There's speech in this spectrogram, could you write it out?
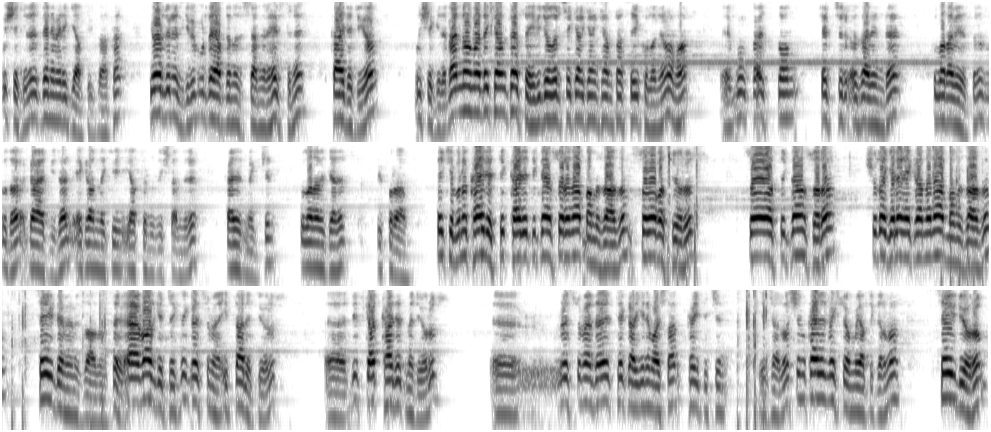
Bu şekilde denemelik yaptık zaten. Gördüğünüz gibi burada yaptığınız işlemleri hepsini kaydediyor. Bu şekilde. Ben normalde Camtasia'yı videoları çekerken Camtasia'yı kullanıyorum ama e, bu Firestone Capture özelliğinde kullanabilirsiniz. Bu da gayet güzel. Ekrandaki yaptığınız işlemleri kaydetmek için kullanabileceğiniz bir program. Peki bunu kaydettik. Kaydettikten sonra ne yapmamız lazım? Stop'a basıyoruz. Stop'a bastıktan sonra şurada gelen ekranda ne yapmamız lazım? Save dememiz lazım. Save. Eğer vazgeçeceksek resume iptal et diyoruz. E, discard kaydetme diyoruz. E, resume de tekrar yeni baştan kayıt için geçerli olur. Şimdi kaydetmek istiyorum bu yaptıklarımı. Save diyorum.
